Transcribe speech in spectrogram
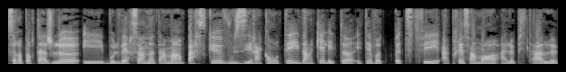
Ce reportage-là est bouleversant notamment parce que vous y racontez dans quel état était votre petite fille après sa mort à l'hôpital.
